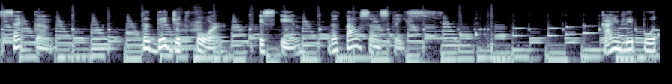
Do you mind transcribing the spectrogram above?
Second, the digit 4 is in the thousands place. Kindly put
